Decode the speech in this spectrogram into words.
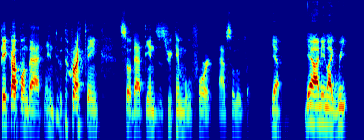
pick up on that and do the right thing, so that the industry can move forward. Absolutely. Yeah, yeah. I mean, like re-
